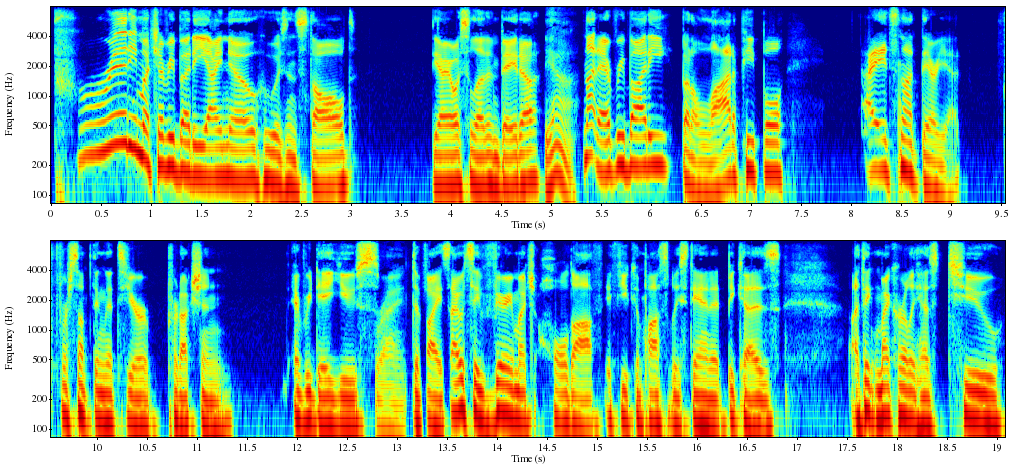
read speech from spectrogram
pretty much everybody I know who has installed the iOS 11 beta, Yeah. not everybody, but a lot of people, I, it's not there yet for something that's your production everyday use Right. device. I would say very much hold off if you can possibly stand it because I think Mike Hurley has two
